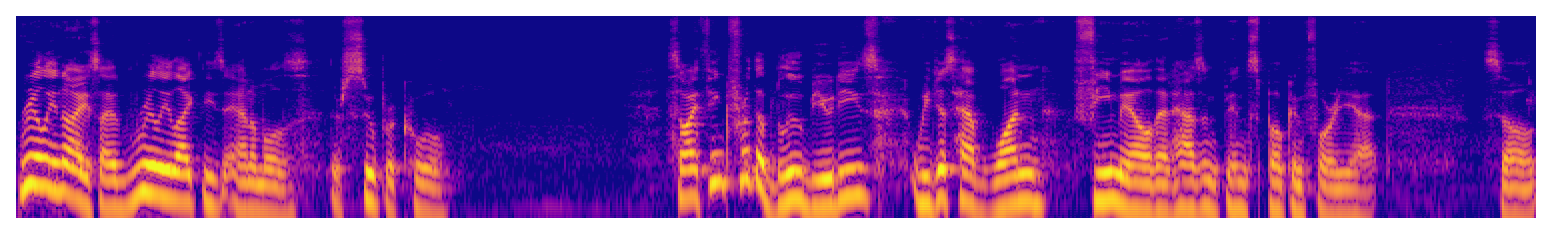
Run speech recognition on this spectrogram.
really nice. I really like these animals. They're super cool. So I think for the blue beauties, we just have one female that hasn't been spoken for yet. So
